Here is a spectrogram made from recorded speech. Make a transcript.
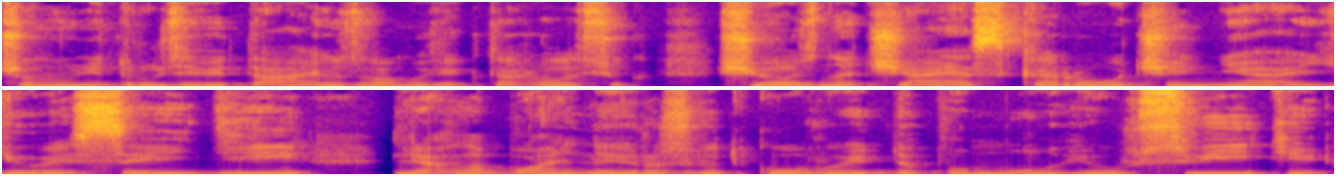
Шановні друзі, вітаю! З вами Віктор Галасюк. Що означає скорочення USAID для глобальної розвиткової допомоги у світі?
